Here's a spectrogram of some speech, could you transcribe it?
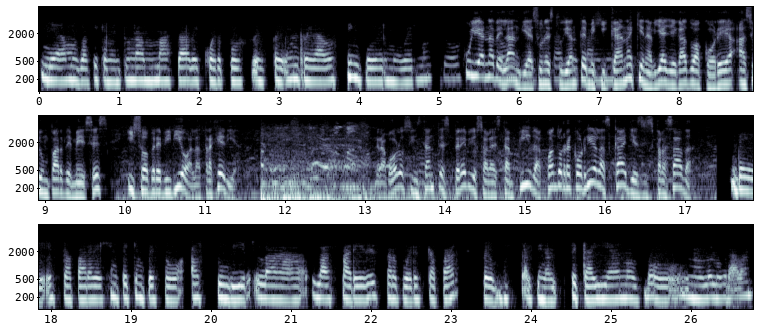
y éramos básicamente una masa de cuerpos este, enredados sin poder movernos. Juliana Velandia es una estudiante mexicana quien había llegado a Corea hace un par de meses y sobrevivió a la tragedia. Grabó los instantes previos a la estampida cuando recorría las calles disfrazada. De escapar, había gente que empezó a subir las paredes para poder escapar, pero pues, al final se caían o no lo lograban.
